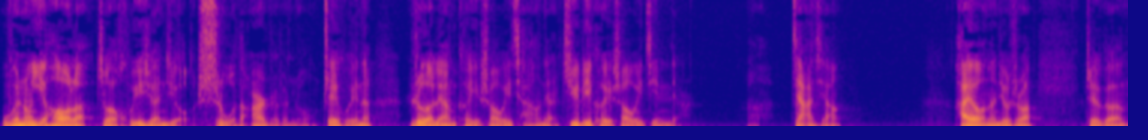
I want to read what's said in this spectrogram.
五分钟以后了做回旋灸十五到二十分钟。这回呢，热量可以稍微强点，距离可以稍微近点，啊，加强。还有呢，就是说这个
